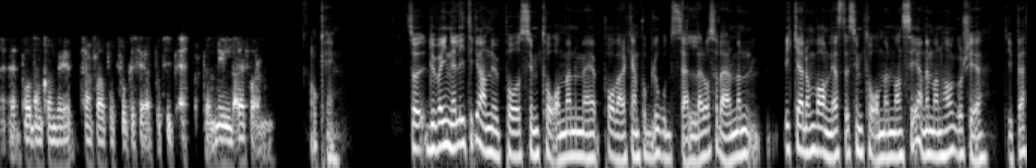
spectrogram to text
eh, podden kommer vi framförallt att fokusera på typ 1, den mildare formen. Okej. Okay. Så du var inne lite grann nu på symptomen med påverkan på blodceller och sådär. Men vilka är de vanligaste symptomen man ser när man har Gaucher typ 1?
